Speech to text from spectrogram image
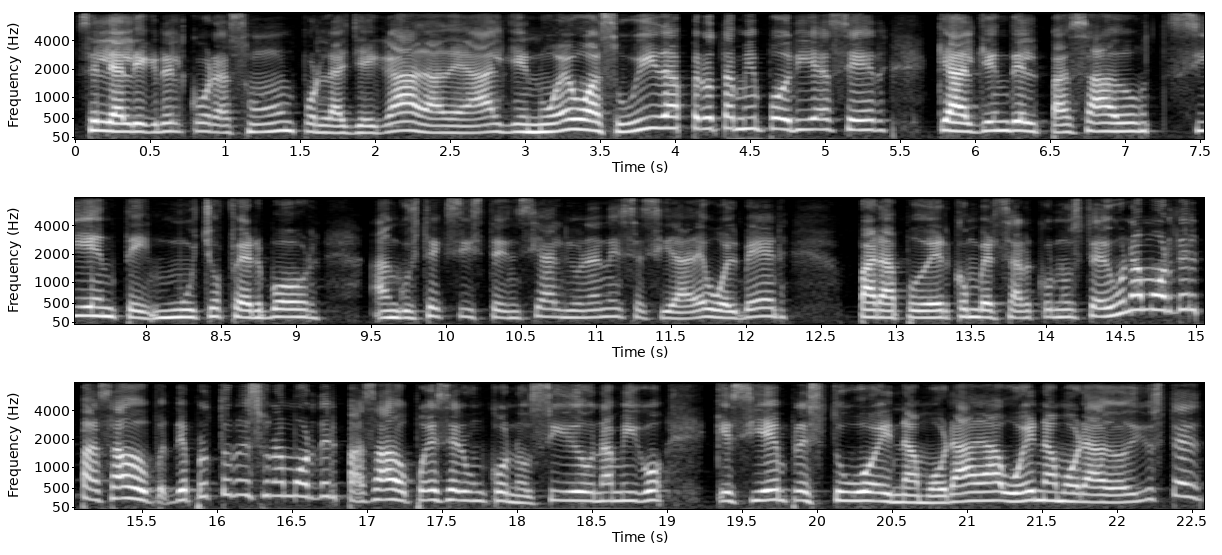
se le alegre el corazón por la llegada de alguien nuevo a su vida, pero también podría ser que alguien del pasado siente mucho fervor, angustia existencial y una necesidad de volver para poder conversar con usted. Un amor del pasado, de pronto no es un amor del pasado, puede ser un conocido, un amigo que siempre estuvo enamorada o enamorado de usted.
